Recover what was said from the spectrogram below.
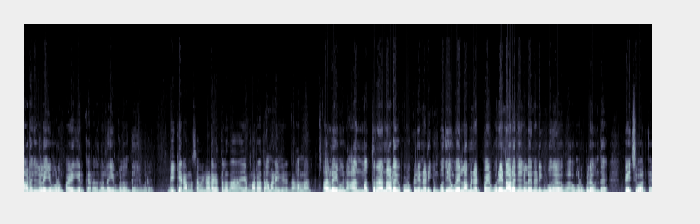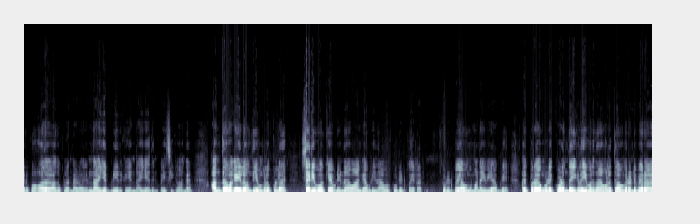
நாடகங்களை இவங்களும் பழகியிருக்கார். அதனால் இவங்களை வந்து இவர் வி. கே. ராமசாமி நாடகத்துல தான் எம்ஆர் ராதா மனைவி இருந்தாங்களா? அதில் இவங்க மற்ற நாடக குழுக்களையும் நடிக்கும்போது இவங்க எல்லாமே நட்பாயிடும் ஒரே நாடகங்களில் நடிக்கும்போது அவங்களுக்குள்ள இந்த பேச்சுவார்த்தை இருக்கும். அது அதுக்குள்ளே நட என்ன எப்படி இருக்குது என்ன ஏதுன்னு பேசிக்குவாங்க. அந்த வகையில் வந்து இவங்களுக்குள்ள சரி ஓகே அப்படின்னு வாங்க அப்படின்னு அவர் கூட்டிகிட்டு போயிடுறாரு. கூட்டிகிட்டு போய் அவங்க மனைவியாக அப்படியே அதுக்கு பிறகு அவங்களுடைய குழந்தைகளை இவர் தான் வளர்த்து அவங்க ரெண்டு பேரும்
